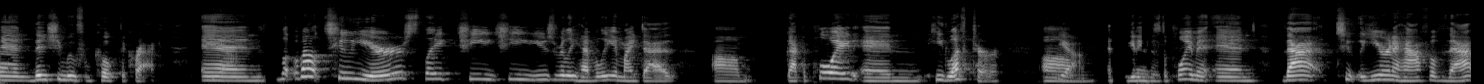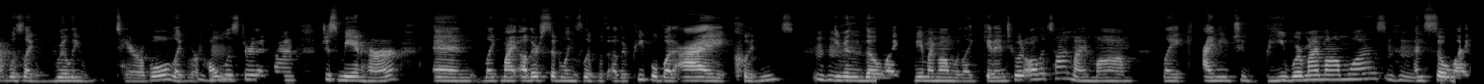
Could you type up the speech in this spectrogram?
and then she moved from coke to crack and yeah. about two years like she she used really heavily and my dad um got deployed and he left her um yeah. at the beginning of his deployment and that two a year and a half of that was like really terrible like we were mm-hmm. homeless during that time just me and her and like my other siblings lived with other people but i couldn't mm-hmm. even though like me and my mom would like get into it all the time my mom like i need to be where my mom was mm-hmm. and so like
